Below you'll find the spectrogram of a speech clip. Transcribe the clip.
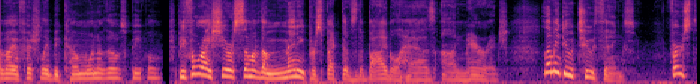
have I officially become one of those people? Before I share some of the many perspectives the Bible has on marriage, let me do two things. First,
